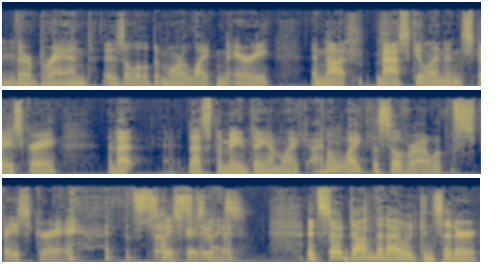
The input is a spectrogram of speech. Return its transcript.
mm. their brand is a little bit more light and airy and not masculine and space gray. And that that's the main thing. I'm like, I don't like the silver. I want the space gray. it's so space gray's stupid. nice. It's so dumb that I would consider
